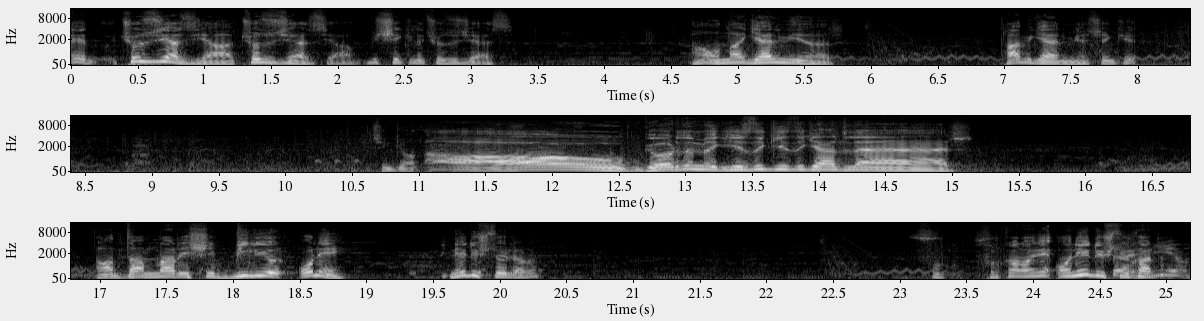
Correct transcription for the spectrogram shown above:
Evet çözeceğiz ya çözeceğiz ya bir şekilde çözeceğiz. Ha onlar gelmiyor. Tabi gelmiyor çünkü çünkü on... Aa, gördün mü gizli gizli geldiler. Adamlar işi biliyor. O ne? Ne düştü öyle? Fur- Furkan o ne, o ne düştü Ben yukarıda?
